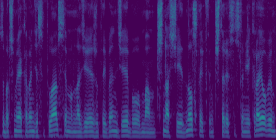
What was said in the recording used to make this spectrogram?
Zobaczymy, jaka będzie sytuacja. Mam nadzieję, że tutaj będzie, bo mam 13 jednostek, w tym 4 w systemie krajowym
